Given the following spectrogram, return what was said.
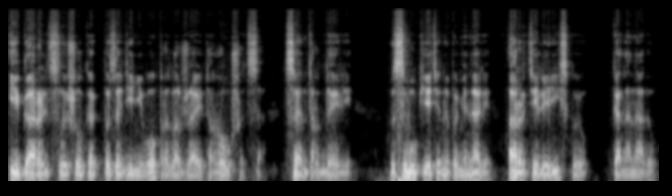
И Гарольд слышал, как позади него продолжает рушиться центр Дели. Звуки эти напоминали артиллерийскую канонаду.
